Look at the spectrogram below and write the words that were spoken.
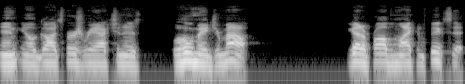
And you know, God's first reaction is, "Well, who made your mouth? You got a problem? I can fix it."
